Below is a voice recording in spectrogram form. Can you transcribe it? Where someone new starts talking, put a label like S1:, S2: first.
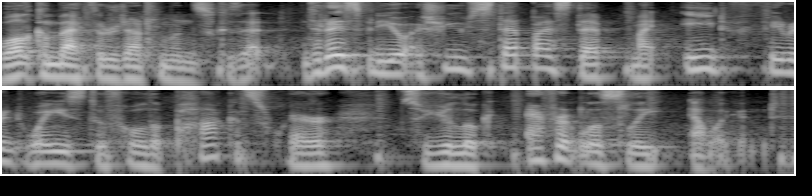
S1: Welcome back to the Gentleman's Gazette. In today's video, I show you step by step my 8 favorite ways to fold a pocket square so you look effortlessly elegant.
